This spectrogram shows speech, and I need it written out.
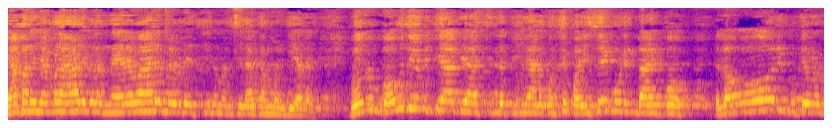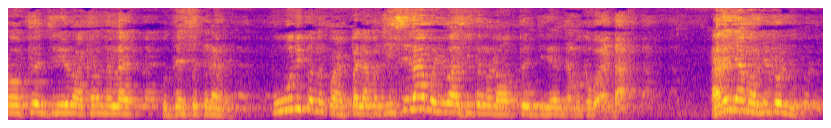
ഞാൻ പറഞ്ഞു നമ്മളെ ആളുകളെ നിലവാരം എവിടെ എത്തിയെന്ന് മനസ്സിലാക്കാൻ വേണ്ടിയാണ്. വെറും ഭൗതിക വിദ്യാഭ്യാസത്തിന്റെ പിന്നാലെ കുറച്ച് പൈസയും കൂടി ഉണ്ടായപ്പോ എല്ലാവരും കുട്ടികളെ ഡോക്ടർ എഞ്ചിനീയർ ആക്കണം എന്നുള്ള ഉദ്ദേശത്തിലാണ്. പൂതിക്കൊന്നും കുഴപ്പമില്ല. പക്ഷെ ഇസ്ലാം ഒഴിവാക്കിയിട്ടുള്ള ഡോക്ടർ എഞ്ചിനീയർ നമുക്ക് വേണ്ട. അതേ ഞാൻ പറഞ്ഞിട്ടുള്ളൂ.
